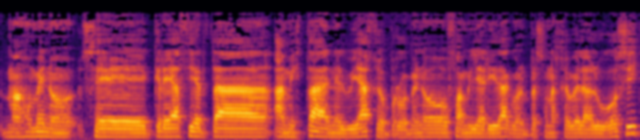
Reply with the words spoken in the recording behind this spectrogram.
más o menos, se crea cierta amistad en el viaje, o por lo menos familiaridad con el personaje Bela Lugosi,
